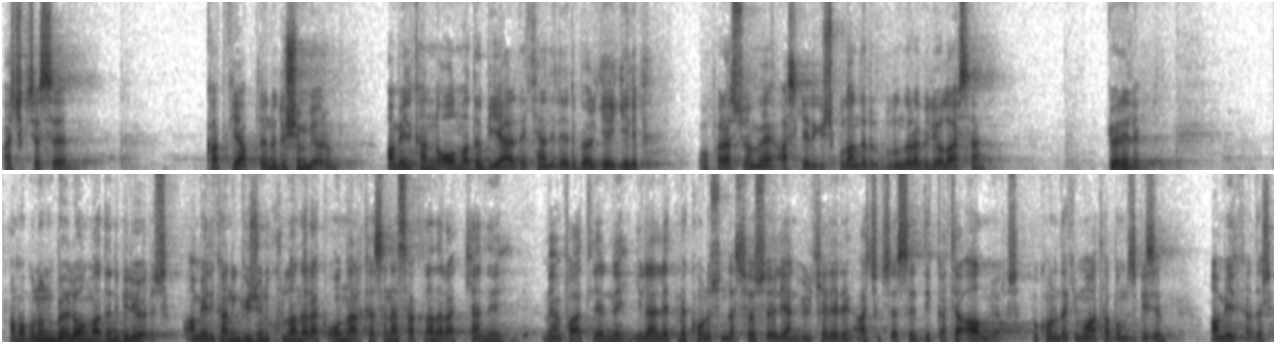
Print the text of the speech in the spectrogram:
açıkçası katkı yaptığını düşünmüyorum. Amerika'nın olmadığı bir yerde kendileri bölgeye gelip operasyon ve askeri güç bulundurabiliyorlarsa görelim. Ama bunun böyle olmadığını biliyoruz. Amerika'nın gücünü kullanarak, onun arkasına saklanarak kendi menfaatlerini ilerletme konusunda söz söyleyen ülkeleri açıkçası dikkate almıyoruz. Bu konudaki muhatabımız bizim Amerika'dır.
